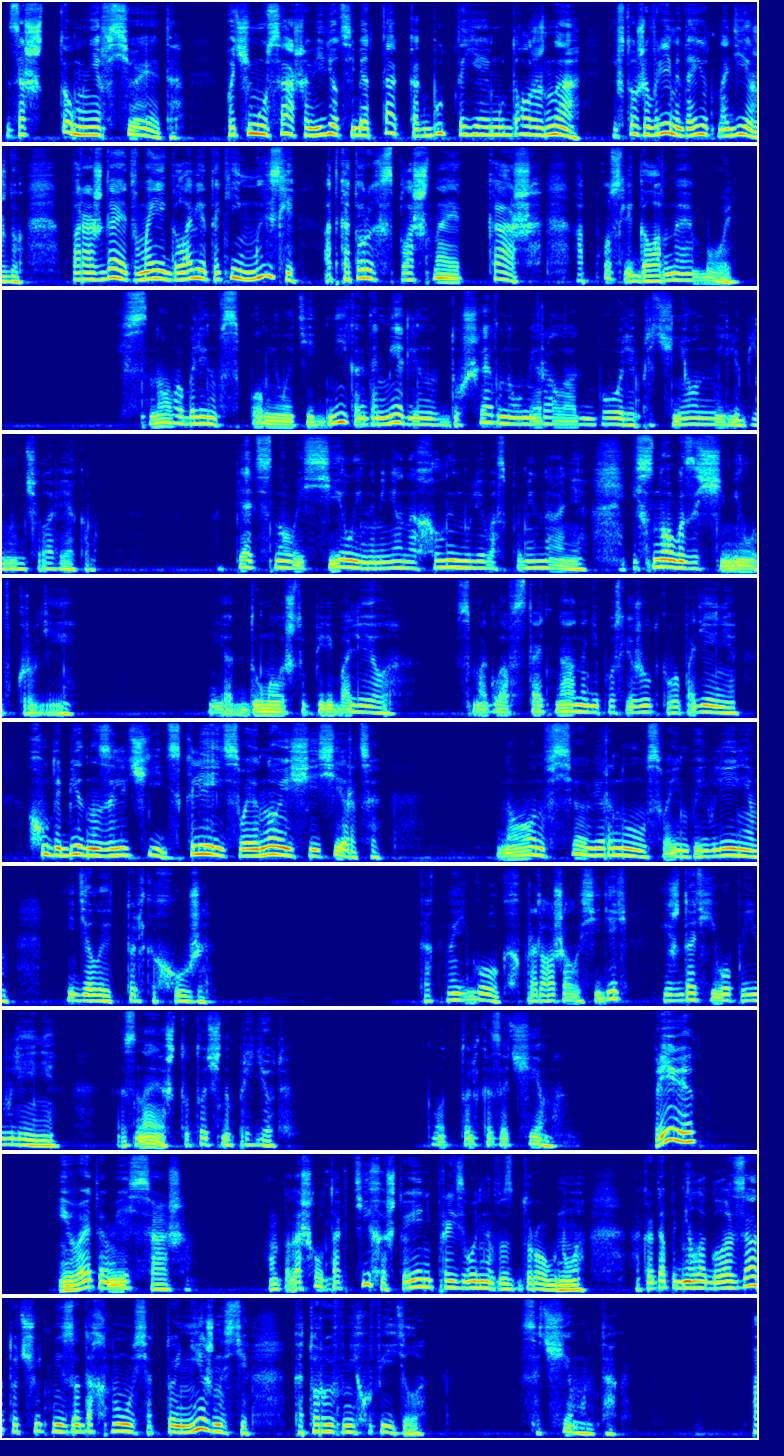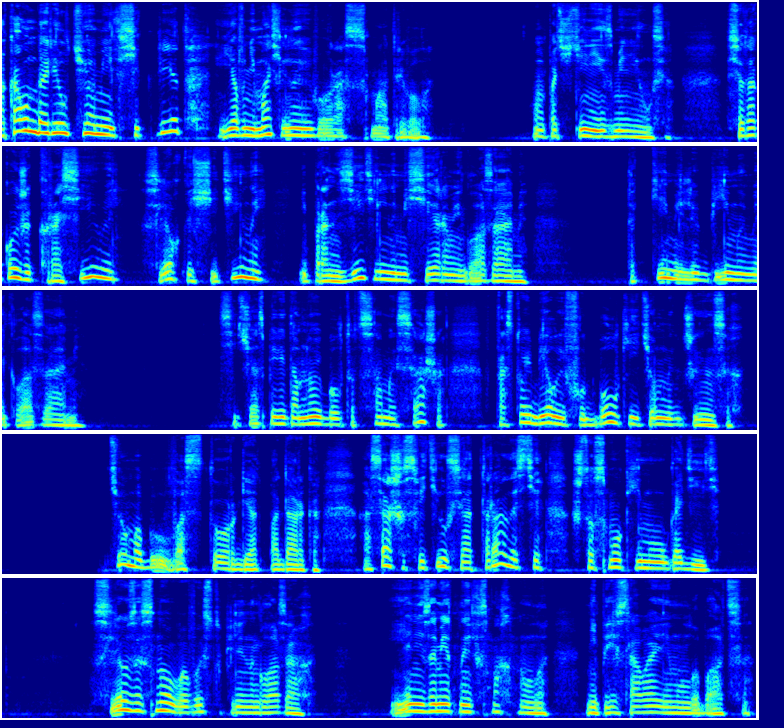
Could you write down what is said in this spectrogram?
За что мне все это? Почему Саша ведет себя так, как будто я ему должна, и в то же время дает надежду, порождает в моей голове такие мысли, от которых сплошная каша, а после головная боль. И снова, блин, вспомнил эти дни, когда медленно, душевно умирала от боли, причиненной любимым человеком. Опять с новой силой на меня нахлынули воспоминания и снова защемило в груди. Я думала, что переболела. Смогла встать на ноги после жуткого падения, худо-бедно залечить, склеить свое ноющее сердце. Но он все вернул своим появлением и делает только хуже. Как на иголках продолжала сидеть и ждать его появления — зная, что точно придет. Вот только зачем? «Привет!» И в этом весь Саша. Он подошел так тихо, что я непроизвольно вздрогнула, а когда подняла глаза, то чуть не задохнулась от той нежности, которую в них увидела. Зачем он так? Пока он дарил Тёме их секрет, я внимательно его рассматривала. Он почти не изменился — все такой же красивый, с легкой щетиной и пронзительными серыми глазами. Такими любимыми глазами. Сейчас передо мной был тот самый Саша в простой белой футболке и темных джинсах. Тёма был в восторге от подарка, а Саша светился от радости, что смог ему угодить. Слезы снова выступили на глазах, и я незаметно их смахнула, не переставая ему улыбаться.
